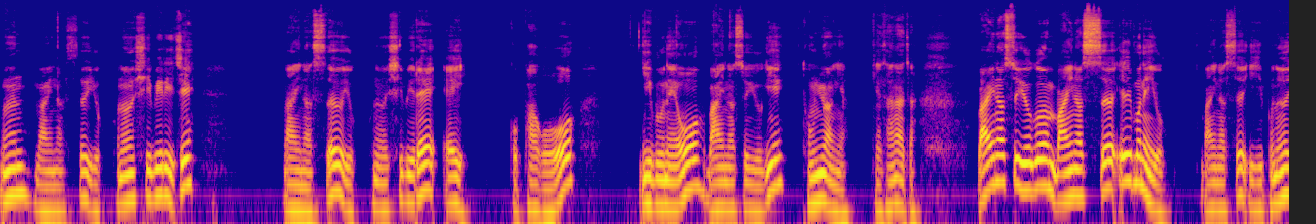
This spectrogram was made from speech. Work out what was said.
3은 마이너스 6분의 11이지 마이너스 6분의 11에 a 곱하고 2분의 5 마이너스 6이 동류항이야. 계산하자. 마이너스 6은 마이너스 1분의 6 마이너스 2분의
